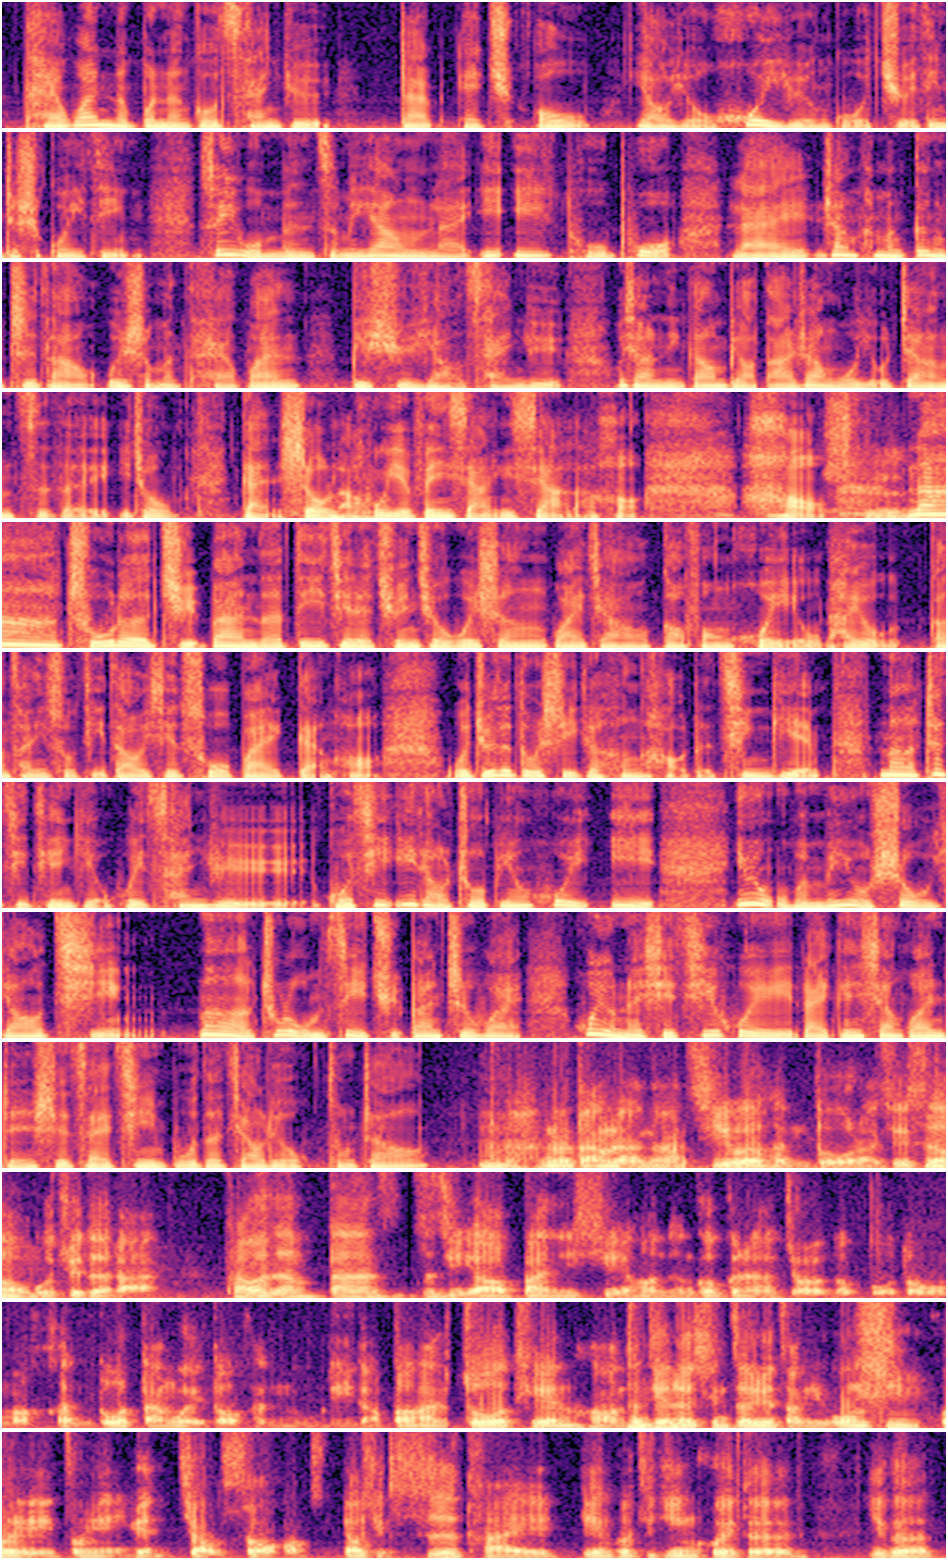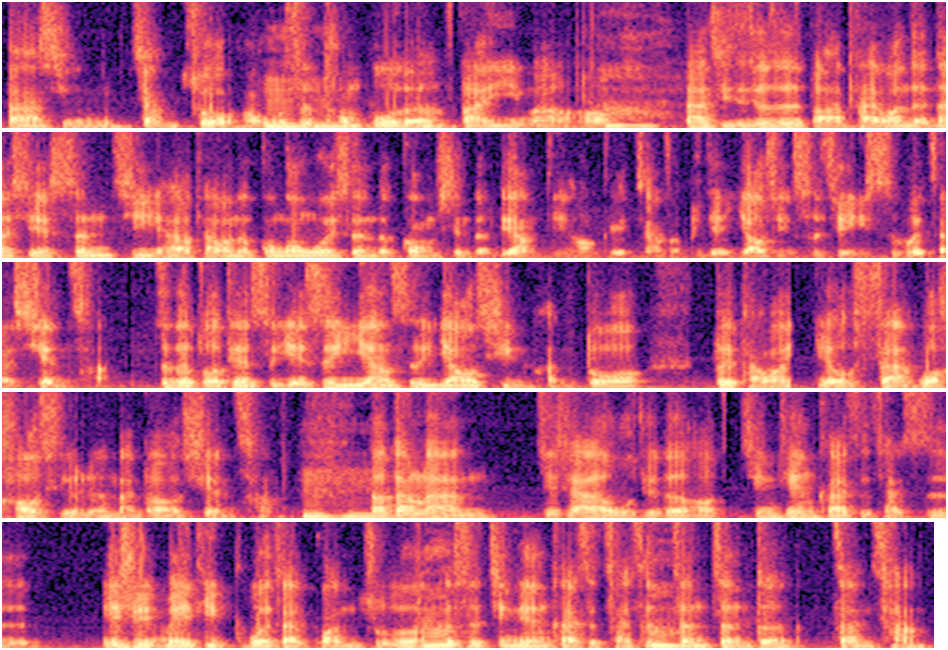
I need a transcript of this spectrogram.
台湾能不能够参与 WHO？要由会员国决定，这是规定，所以我们怎么样来一一突破，来让他们更知道为什么台湾必须要参与？我想您刚刚表达让我有这样子的一种感受了，我也分享一下了哈。好，那除了举办了第一届的全球卫生外交高峰会，还有刚才你所提到一些挫败感哈，我觉得都是一个很好的经验。那这几天也会参与国际医疗周边会议，因为我们没有受。邀请，那除了我们自己举办之外，会有哪些机会来跟相关人士再进一步的交流？总招，嗯，那当然了，机会很多了。其实哦，我觉得啦，嗯、台湾人当然是自己要办一些哈，能够跟人家交流的活动。我们很多单位都很努力的，包含昨天哈，陈建仁行政院长与翁启惠中研院教授哈，邀请四台联合基金会的。一个大型讲座哈，我是同步的翻译嘛哈，那其实就是把台湾的那些生计，还有台湾的公共卫生的贡献的亮点哈，给讲了，并且邀请世界医师会在现场。这个昨天是也是一样，是邀请很多对台湾友善或好奇的人来到现场。嗯，那当然，接下来我觉得哈，今天开始才是，也许媒体不会再关注了，可是今天开始才是真正的战场。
